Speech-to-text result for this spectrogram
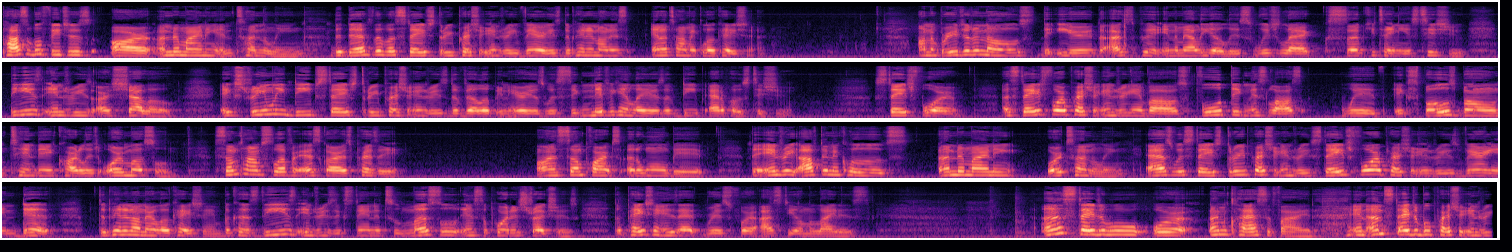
Possible features are undermining and tunneling. The depth of a stage 3 pressure injury varies depending on its anatomic location. On the bridge of the nose, the ear, the occiput, and the malleolus, which lack subcutaneous tissue. These injuries are shallow. Extremely deep stage 3 pressure injuries develop in areas with significant layers of deep adipose tissue. Stage 4. A stage 4 pressure injury involves full thickness loss with exposed bone, tendon, cartilage, or muscle. Sometimes slough or eschar is present on some parts of the wound bed. The injury often includes undermining or tunneling. As with stage 3 pressure injuries, stage 4 pressure injuries vary in depth depending on their location because these injuries extend into muscle and supportive structures. The patient is at risk for osteomyelitis. Unstageable or unclassified. An unstageable pressure injury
